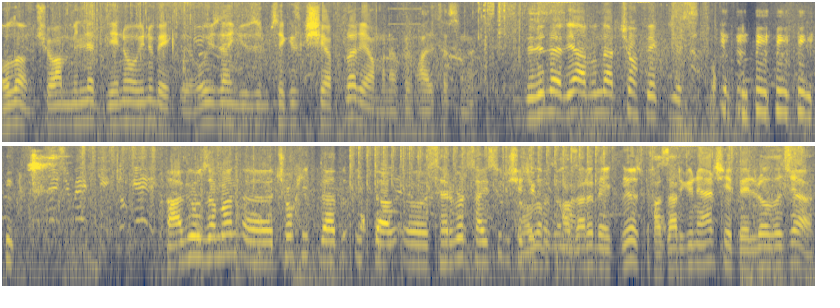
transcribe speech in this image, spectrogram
Oğlum şu an millet yeni oyunu bekliyor. O yüzden 128 kişi yaptılar ya amına koyayım haritasını. Dediler ya bunlar çok bekliyor. Abi o zaman e, çok iddia, iddia e, server sayısı düşecek Oğlum o zaman. pazarı bekliyoruz. Pazar günü her şey belli olacak.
